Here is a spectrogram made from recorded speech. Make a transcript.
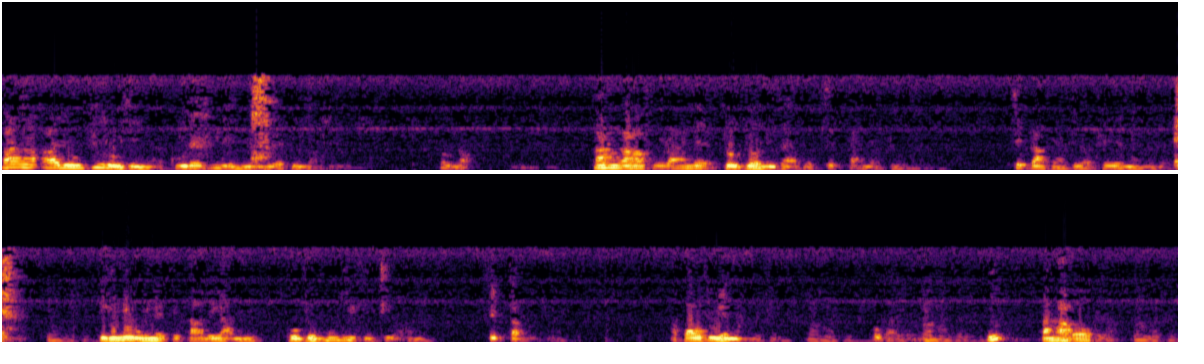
သာငါအာယုပြုလို့ရှိရင်အခုလည်းပြီးလို့နာလည်းပြီးပါဟုတ်နော်သံဃာဆိုတာနဲ့တို့ပြောနေကြဆိုစိတ်တတ်နဲ့တူစိတ်တတ်ပြန်တယောက်သေးရမယ်လို့ဒီနေ့ဝင်တဲ့စိတ်သားလေးကနေဘုံကျမှုကြီးစီထိအောင် စိတ်တောက်အပေါင်းစုရဲ့နာမည်ဖြစ်မှန်ပါဘူးဟုတ်ပါရဲ့မှန်ပါဘူးဟင်တန်ခါဟောဗျာမှန်ပါဘူး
